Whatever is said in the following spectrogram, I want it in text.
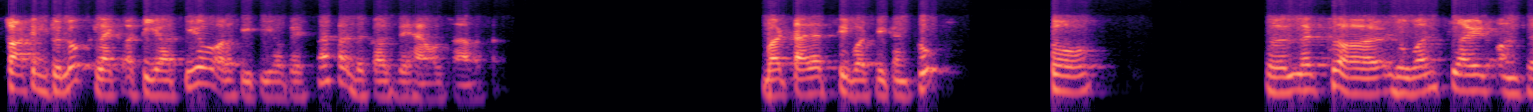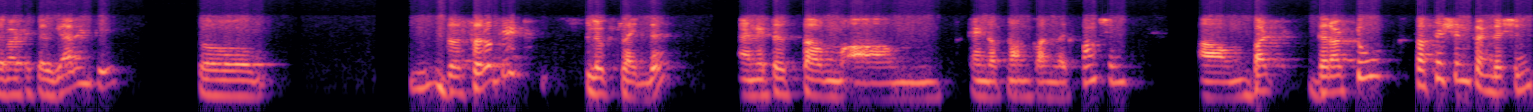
starting to look like a TRPO or a PPO-based method because they have also have a surrogate. But uh, let's see what we can prove. So so let's uh, do one slide on theoretical guarantee. So the surrogate looks like this, and it is some um, kind of non-convex function. Um, but there are two sufficient conditions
